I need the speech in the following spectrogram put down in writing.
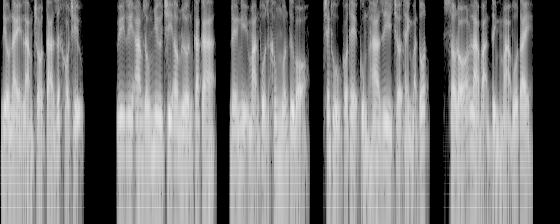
điều này làm cho ta rất khó chịu. W i l l i am giống như tri âm lớn ca ca đề nghị mạn phô không muốn từ bỏ tranh thủ có thể cùng ha di trở thành bạn tốt sau đó là bạn tình mà vỗ tay.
